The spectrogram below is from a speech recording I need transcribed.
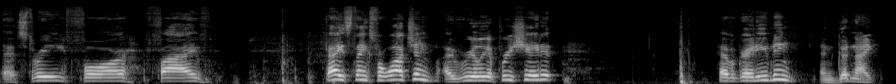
That's three, four, five. Guys, thanks for watching. I really appreciate it. Have a great evening and good night.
